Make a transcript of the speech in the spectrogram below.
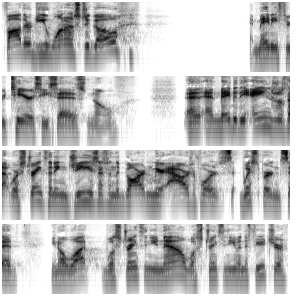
Father, do you want us to go? And maybe through tears, he says, No. And, and maybe the angels that were strengthening Jesus in the garden mere hours before whispered and said, you know what? We'll strengthen you now, we'll strengthen you in the future.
